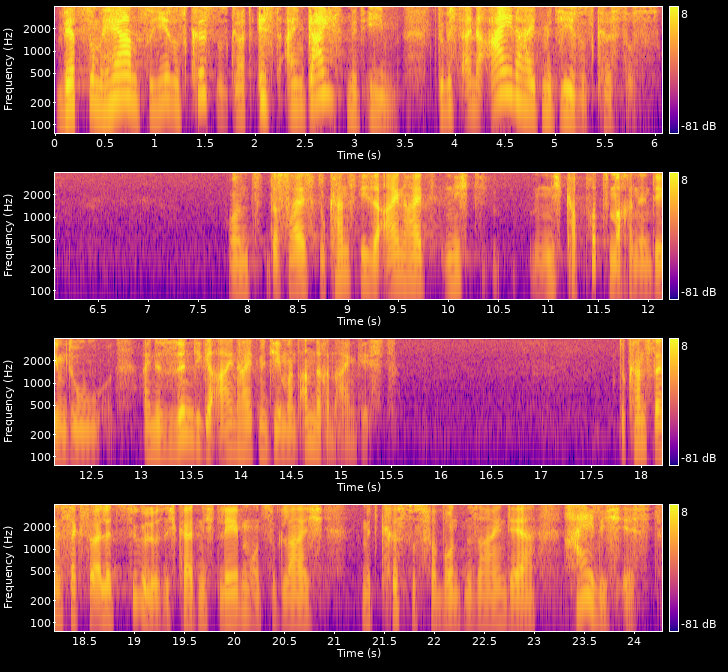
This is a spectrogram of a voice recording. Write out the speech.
wer zum Herrn, zu Jesus Christus gehört, ist ein Geist mit ihm. Du bist eine Einheit mit Jesus Christus. Und das heißt, du kannst diese Einheit nicht, nicht kaputt machen, indem du eine sündige Einheit mit jemand anderen eingehst. Du kannst deine sexuelle Zügellosigkeit nicht leben und zugleich mit Christus verbunden sein, der heilig ist.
